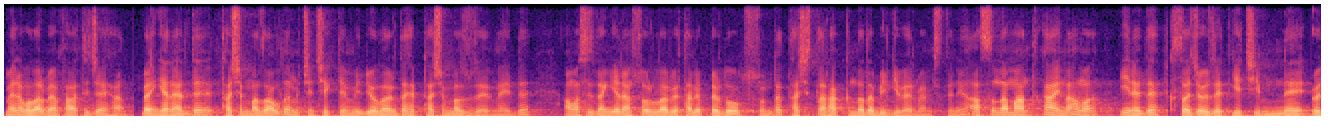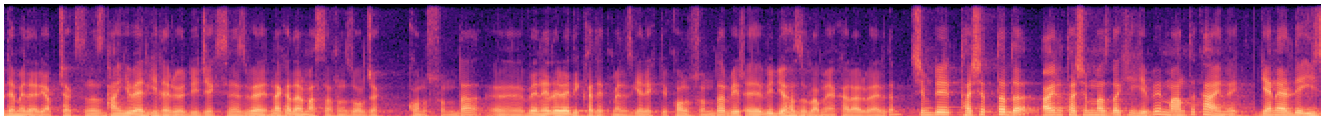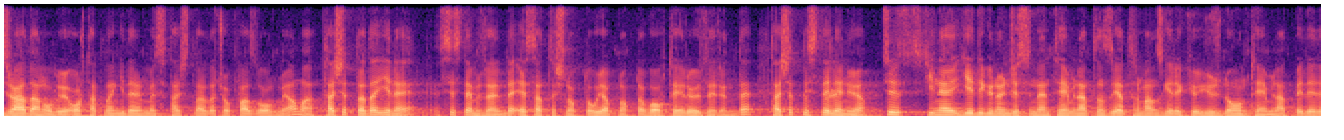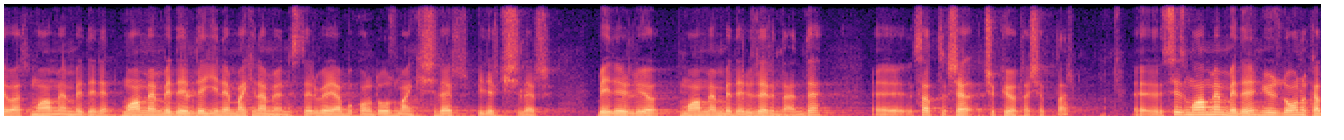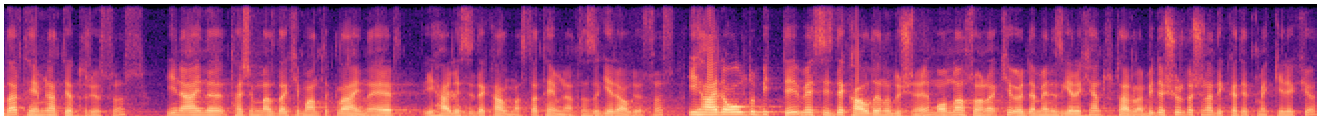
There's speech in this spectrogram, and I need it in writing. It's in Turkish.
Merhabalar ben Fatih Ceyhan. Ben genelde taşınmaz aldığım için çektiğim videolarda hep taşınmaz üzerineydi. Ama sizden gelen sorular ve talepler doğrultusunda taşıtlar hakkında da bilgi vermem isteniyor. Aslında mantık aynı ama yine de kısaca özet geçeyim. Ne ödemeler yapacaksınız, hangi vergileri ödeyeceksiniz ve ne kadar masrafınız olacak konusunda e, ve nelere dikkat etmeniz gerektiği konusunda bir e, video hazırlamaya karar verdim. Şimdi taşıtta da aynı taşınmazdaki gibi mantık aynı. Genelde icradan oluyor. Ortaklığın giderilmesi taşıtlarda çok fazla olmuyor ama taşıtta da yine sistem üzerinde esatış.uyap.gov.tr üzerinde taşıt listeleniyor. Siz yine 7 gün öncesinden teminatınızı yatırmanız gerekiyor. %10 teminat bedeli var. Muammen bedelin. Muammen bedeli de yine makine mühendisleri veya bu konuda uzman kişiler, bilir kişiler belirliyor. Muammen bedel üzerinden de e, satışa çıkıyor taşıtlar. E, siz muammen bedelin %10'u kadar teminat yatırıyorsunuz. Yine aynı taşınmazdaki mantıkla aynı. Eğer ihale sizde kalmazsa teminatınızı geri alıyorsunuz. İhale oldu bitti ve sizde kaldığını düşünelim. Ondan sonraki ödemeniz gereken tutarlar. Bir de şurada şuna dikkat etmek gerekiyor.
